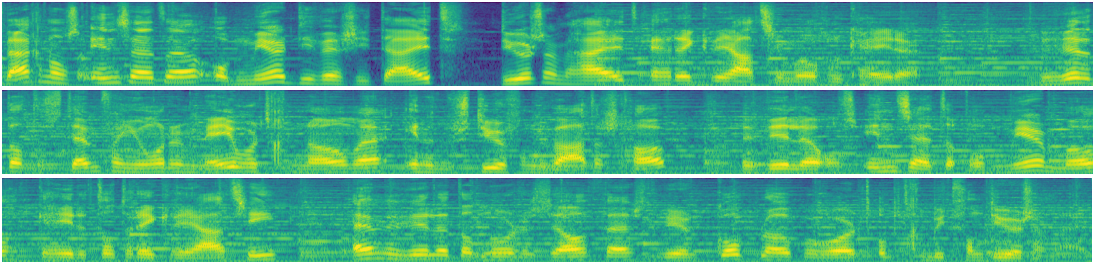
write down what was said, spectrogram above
Wij gaan ons inzetten op meer diversiteit, duurzaamheid en recreatiemogelijkheden. We willen dat de stem van jongeren mee wordt genomen in het bestuur van de waterschap. We willen ons inzetten op meer mogelijkheden tot recreatie. En we willen dat Noorderzelfvest weer een koploper wordt op het gebied van duurzaamheid.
